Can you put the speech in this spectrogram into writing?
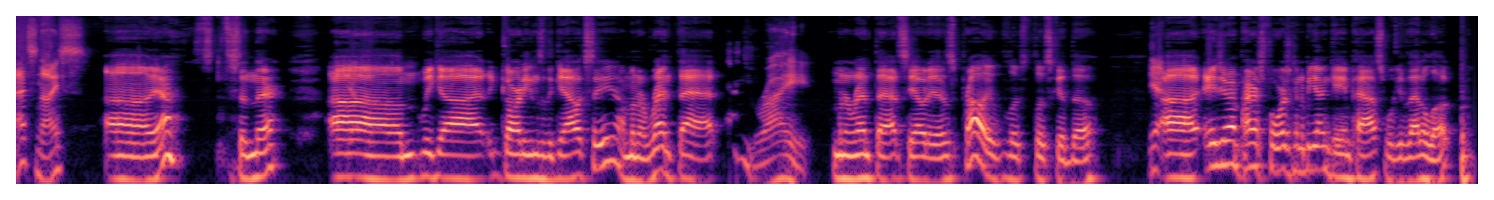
That's nice. Uh, yeah, it's sitting there. Um, we got Guardians of the Galaxy. I'm gonna rent that. Right. I'm gonna rent that. See how it is. Probably looks looks good though. Yeah. Uh, Age of Empires 4 is gonna be on Game Pass. We'll give that a look, of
